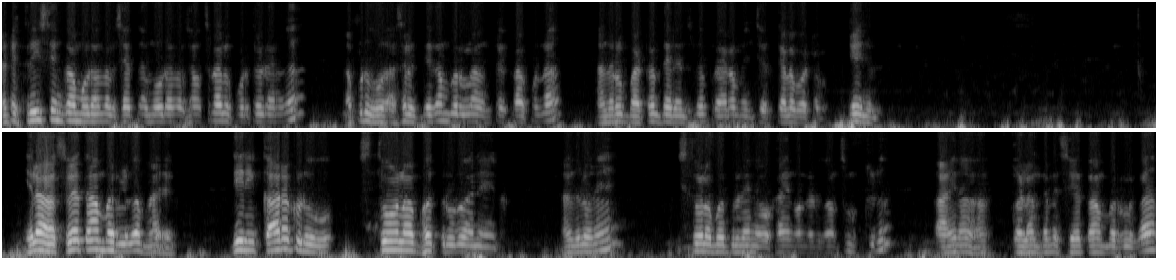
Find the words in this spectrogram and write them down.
అంటే క్రీస్తు ఇంకా మూడు వందల శాతం మూడు వందల సంవత్సరాలు పుడతాడు అనగా అప్పుడు అసలు దిగంబరులా ఉంటే కాకుండా అందరూ బట్టలు ధరించడం ప్రారంభించారు తెల్ల బట్టలు జైనులు. ఇలా శ్వేతాంబరులుగా మారారు. దీనికి కారకుడు స్థూలభద్రుడు అనే ఆయన. అందులోనే స్థూలభద్రుడు అనే ఒక ఆయన ఉన్నాడు వంశముఖ్యుడు. ఆయన వాళ్ళందరినీ శ్వేతాంబరులుగా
